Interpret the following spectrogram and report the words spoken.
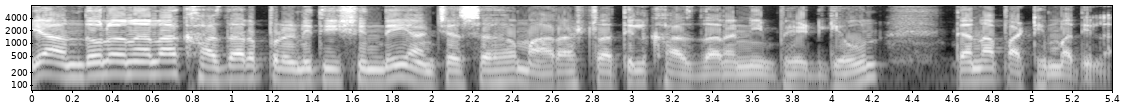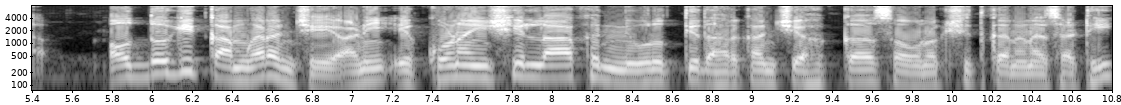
या आंदोलनाला खासदार प्रणिती शिंदे यांच्यासह महाराष्ट्रातील खासदारांनी भेट घेऊन त्यांना पाठिंबा दिला. औद्योगिक कामगारांचे आणि एकोणऐंशी लाख निवृत्तीधारकांचे हक्क संरक्षित करण्यासाठी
